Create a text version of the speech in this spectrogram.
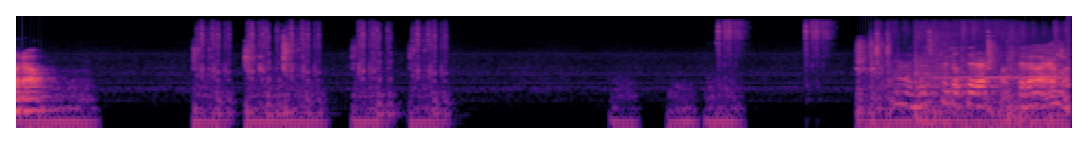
Oral. Ah, a gente pode alterar, alterar a arma.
